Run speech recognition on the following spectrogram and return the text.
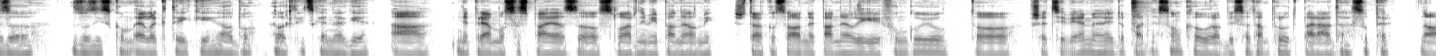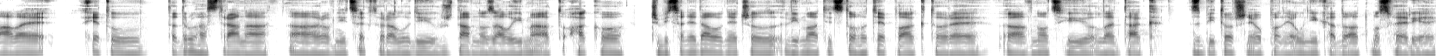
so, so ziskom elektriky alebo elektrické energie a nepriamo sa spája so solárnymi panelmi. Že to ako solárne panely fungujú, to všetci vieme, hej, dopadne slnko, urobí sa tam prúd, paráda, super. No ale je tu tá druhá strana rovnice, ktorá ľudí už dávno zaujíma a to ako, či by sa nedalo niečo vymlátiť z toho tepla, ktoré v noci len tak zbytočne úplne uniká do atmosféry aj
